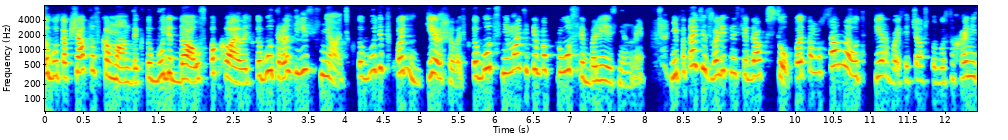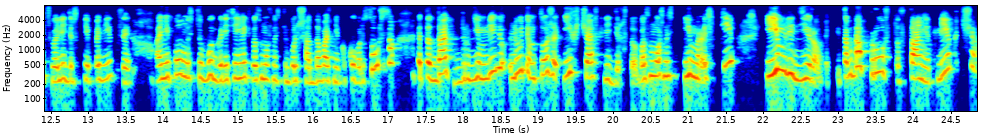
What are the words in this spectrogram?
кто будет общаться с командой, кто будет, да, успокаивать, кто будет разъяснять, кто будет поддерживать, кто будет снимать эти вопросы болезненные. Не пытайтесь валить на себя все. Поэтому самое вот первое сейчас, чтобы сохранить свои лидерские позиции, а не полностью выгореть и иметь возможности больше отдавать никакого ресурса, это дать другим людям тоже их часть лидерства, возможность им расти и им лидировать. И тогда просто станет легче,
